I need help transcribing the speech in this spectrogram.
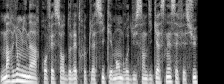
Marion Minard, professeure de lettres classiques et membre du syndicat SNES FSU.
